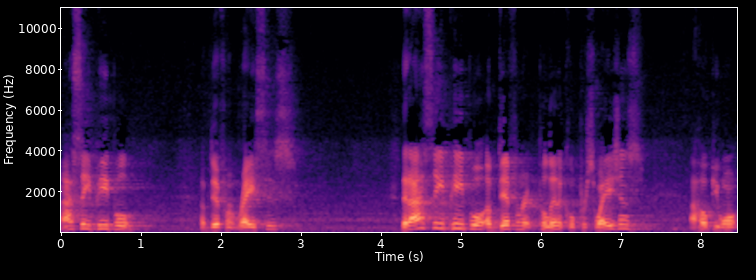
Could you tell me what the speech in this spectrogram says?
I see people of different races, that I see people of different political persuasions, I hope you won't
